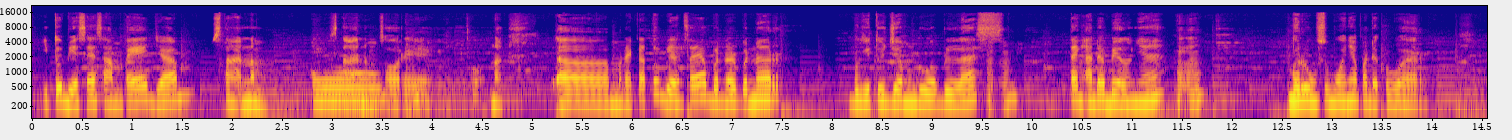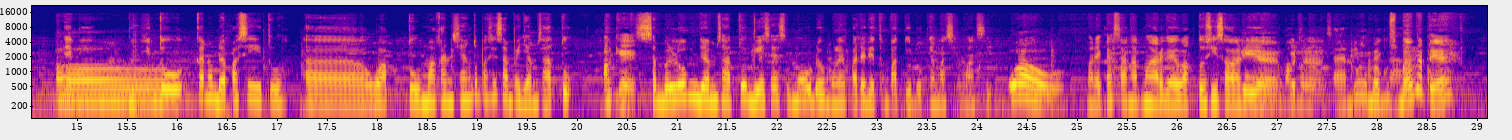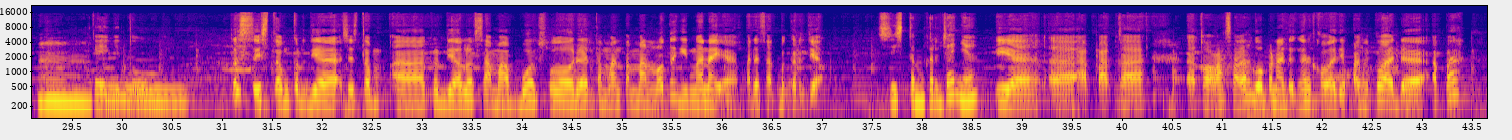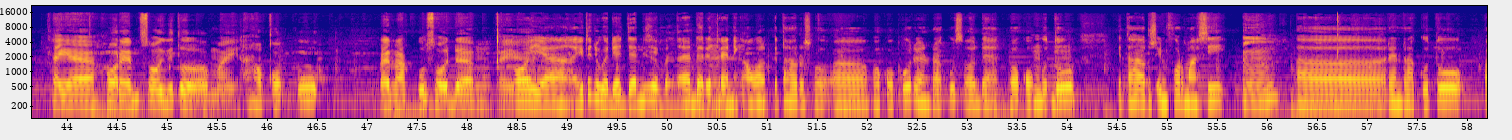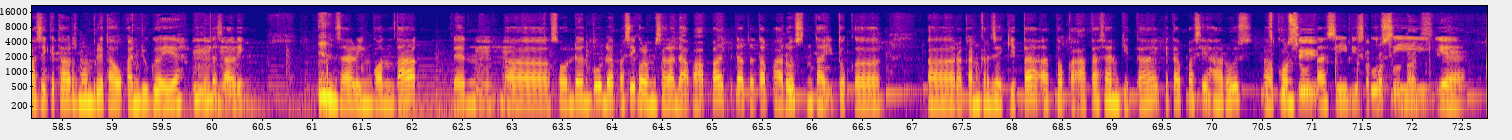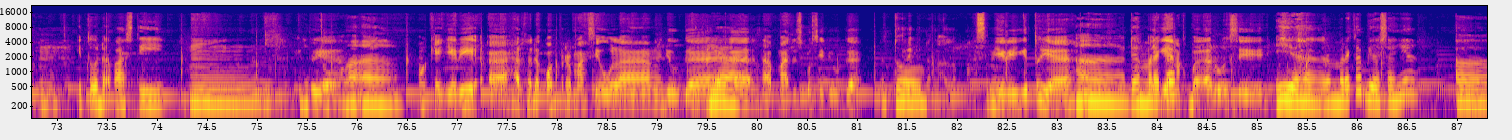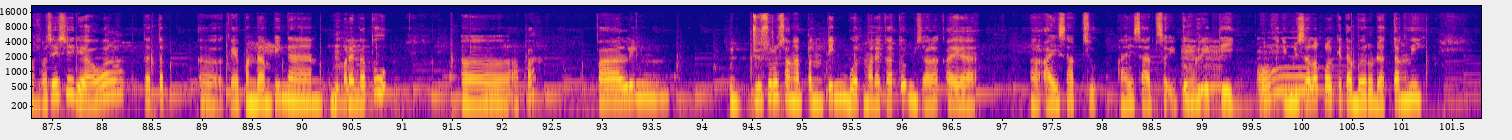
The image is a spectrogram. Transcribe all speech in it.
itu biasanya sampai jam setengah enam Oh. setengah enam sore gitu. Nah, eh, mereka tuh biasanya bener-bener begitu jam 12 Heeh. tank ada belnya, Heeh. baru semuanya pada keluar. Jadi Oh. begitu kan udah pasti itu eh, waktu makan siang tuh pasti sampai jam 1 Oke. sebelum jam 1 biasanya semua udah mulai pada di tempat duduknya masing-masing Wow. mereka sangat menghargai waktu sih soalnya Iya, benar. Wah, bagus banget ya. Hmm, kayak gitu Hmm. Terus sistem kerja sistem uh, kerja lo sama bos lo dan teman-teman lo tuh gimana ya pada saat bekerja? sistem kerjanya Iya, uh, apakah uh, kalau nggak salah gue pernah dengar kalau Jepang itu ada apa kayak Horenso gitu loh, Mai Hokoku, Renraku, Sodang kayak. oh ya itu juga diajarin sih sebenarnya dari Hmm. training awal kita harus eh, Hokoku Renraku Sodan Hokoku Mhm. tuh kita harus informasi Hmm, eh, Renraku tuh pasti kita harus memberitahukan juga ya kita Mhm. saling saling kontak dan Mhm. eh, Sodan tuh udah pasti kalau misalnya ada apa-apa kita tetap harus entah itu ke eh, rekan kerja kita atau ke atasan kita kita pasti harus eh, Diskusi. konsultasi diskusi konsultasi. ya Hmm. itu udah pasti Hmm, gitu, gitu ya. Heeh, Oke, jadi uh, harus ada konfirmasi ulang juga Iya. sama diskusi juga. Jadi betul kita nggak lepas sendiri gitu ya. Heeh, dan Apalagi mereka anak baru sih. Iya, dan mereka biasanya eh, pasti sih di awal tetap eh, kayak pendampingan. Mm-mm. Mereka tuh eh, apa? Paling justru sangat penting buat mereka tuh misalnya kayak eh, aisatsu. Aisatsu itu Mhm. greeting. Oh. Jadi misalnya kalau kita baru datang nih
